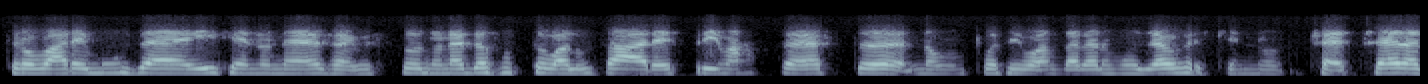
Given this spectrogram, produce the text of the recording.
trovare musei che non è, cioè, questo non è da sottovalutare. Prima a Perth non potevo andare al museo perché non, cioè, c'era,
